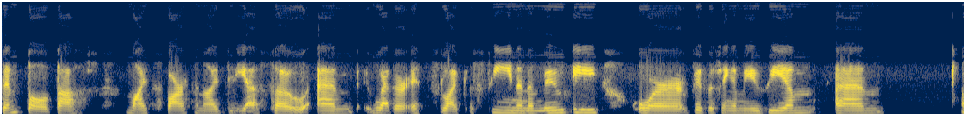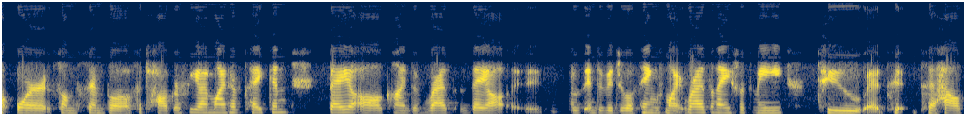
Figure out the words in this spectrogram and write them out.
simple that might spark an idea. So um, whether it's like a scene in a movie or visiting a museum um, or some simple photography I might have taken, they all kind of res- they all those individual things might resonate with me to to to help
